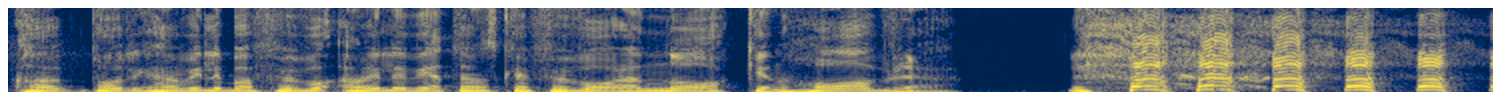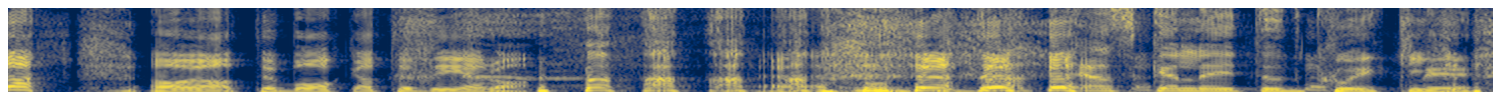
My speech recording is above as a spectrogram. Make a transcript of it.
Han, Patrik, han ville, bara förva- han ville veta hur han ska förvara nakenhavre. Ja, ja, tillbaka till det då. That escalated quickly.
